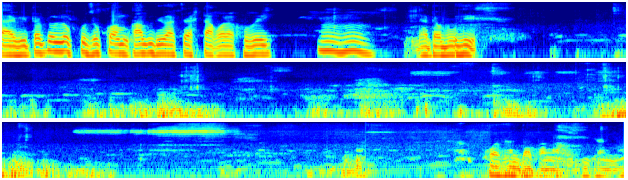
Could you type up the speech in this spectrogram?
আর ভিতর তো লোক কিছু কম কাম দেওয়ার চেষ্টা করে খুবই। হম হম। এটা তো বুঝিস। দিখান না।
